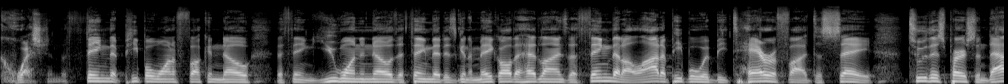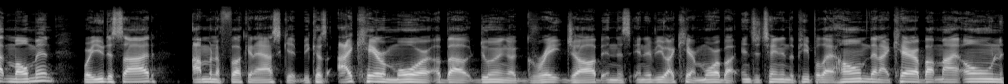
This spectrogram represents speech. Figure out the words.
question, the thing that people want to fucking know, the thing you want to know, the thing that is going to make all the headlines, the thing that a lot of people would be terrified to say to this person. That moment where you decide, I'm gonna fucking ask it because I care more about doing a great job in this interview. I care more about entertaining the people at home than I care about my own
